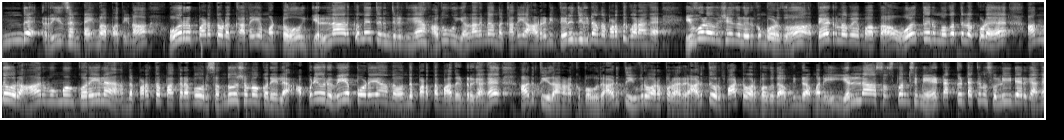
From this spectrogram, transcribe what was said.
இந்த ரீசன்ட் டைமில் பார்த்தீங்கன்னா ஒரு படத்தோட கதையை மட்டும் எல்லாருக்குமே தெரிஞ்சிருக்குங்க. அதுவும் எல்லாருமே அந்த கதையை ஆல்ரெடி தெரிஞ்சுக்கிட்டு அந்த படத்துக்கு வராங்க. இவ்வளோ விஷயங்கள் இருக்கும் பொழுதும் தேட்டரில் போய் பார்த்தா ஒருத்தர் முகத்தில் கூட அந்த ஒரு ஆர்வமும் குறையல. அந்த படத்தை பார்க்குறப்ப ஒரு சந்தோஷமும் குறையல. அப்படியே ஒரு வியப்போடையே அந்த வந்து படத்தை பார்த்துக்கிட்டு இருக்காங்க. அடுத்து இதான் நடக்க போகுது. அடுத்து இவர் வரப்போறாரு அடுத்து ஒரு பாட்டு வரப்போகுது அப்படின்னு அப்படின்ற மாதிரி எல்லா சஸ்பென்ஸுமே டக்கு டக்குன்னு சொல்லிக்கிட்டே இருக்காங்க.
